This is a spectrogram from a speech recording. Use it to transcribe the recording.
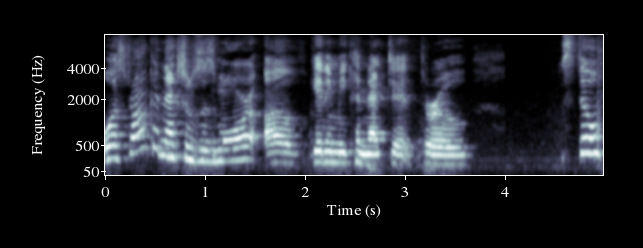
Well, Strong Connections is more of getting me connected through still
